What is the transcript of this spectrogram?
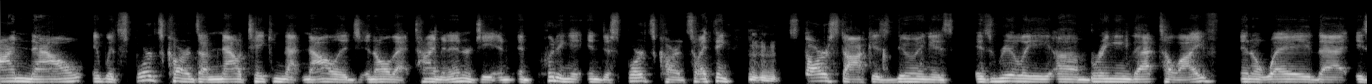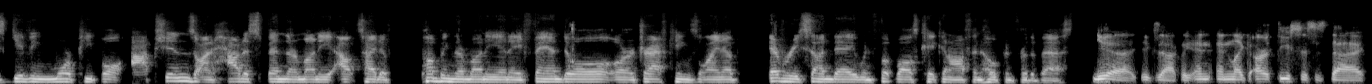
I'm now with sports cards, I'm now taking that knowledge and all that time and energy and, and putting it into sports cards. So I think mm-hmm. StarStock is doing is is really um, bringing that to life in a way that is giving more people options on how to spend their money outside of pumping their money in a FanDuel or a DraftKings lineup every Sunday when football's kicking off and hoping for the best. Yeah, exactly. And and like our thesis is that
